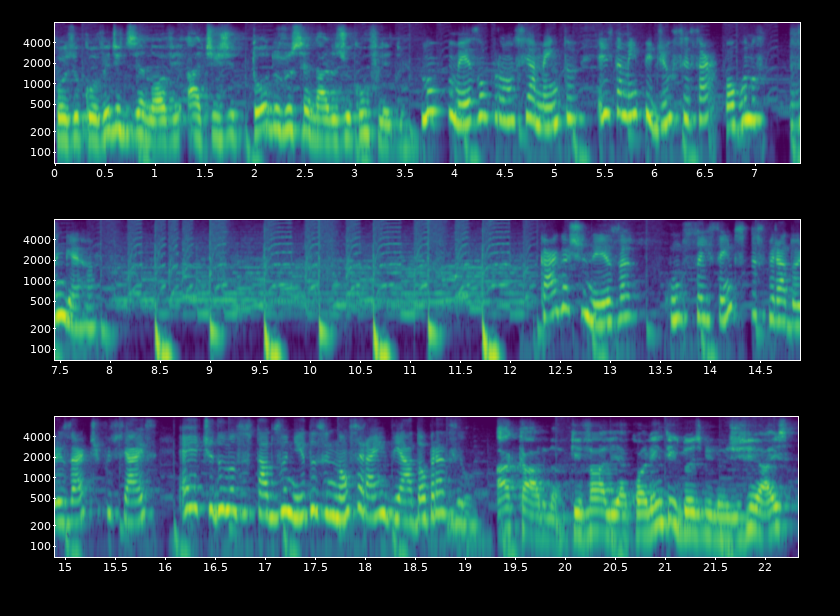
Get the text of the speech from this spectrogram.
pois o Covid-19 atinge todos os cenários de conflito. No mesmo pronunciamento, ele também pediu cessar fogo nos em guerra. Carga chinesa com 600 respiradores artificiais, é retido nos Estados Unidos e não será enviado ao Brasil. A carga, que valia 42 milhões de reais,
